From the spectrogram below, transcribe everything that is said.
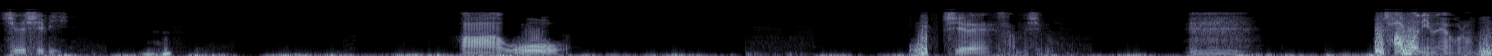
72 음. 아, 5 5 7에 35 4번이네요, 그럼.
